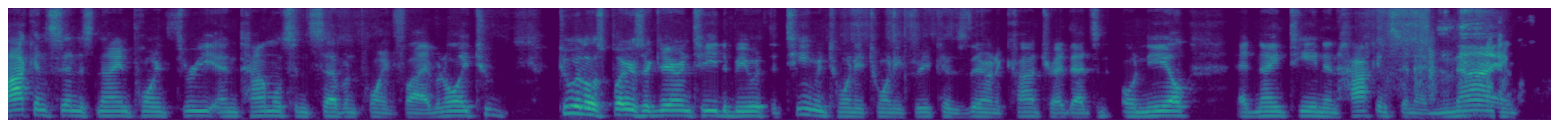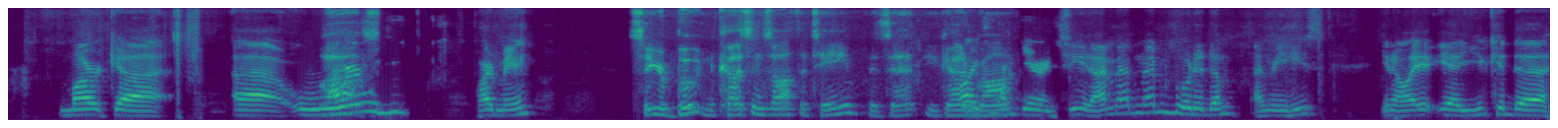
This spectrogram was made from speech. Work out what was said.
Hockenson is 9.3 and Tomlinson 7.5 and only two Two of those players are guaranteed to be with the team in 2023 because they're on a contract. That's O'Neill at 19 and Hockenson at nine. Mark, uh, uh, where wow. would you? Pardon me. So you're booting Cousins off the team? Is that you got oh, it wrong? Guaranteed. I'm, I'm, I'm booted him. I mean, he's, you know, it, yeah, you could. Uh,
